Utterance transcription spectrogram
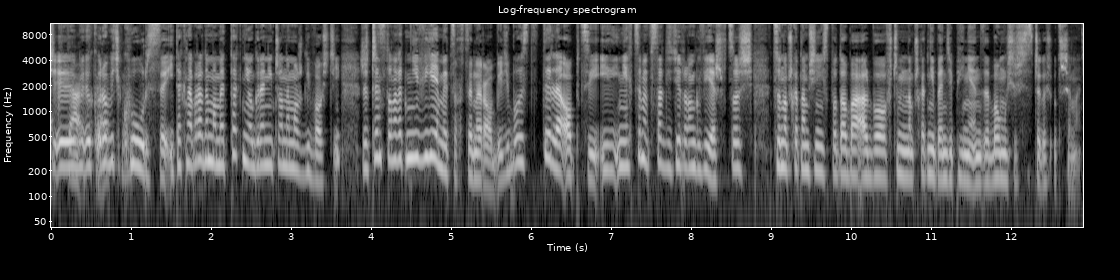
Tak, y, tak, tak, robić tak. kursy i tak naprawdę mamy tak nieograniczone możliwości, że często nawet nie wiemy, co chcemy robić, bo jest tyle opcji i nie chcemy wsadzić rąk, wiesz, w coś, co na przykład nam się nie spodoba albo w czym na przykład nie będzie pieniędzy, bo musisz się z czegoś utrzymać.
